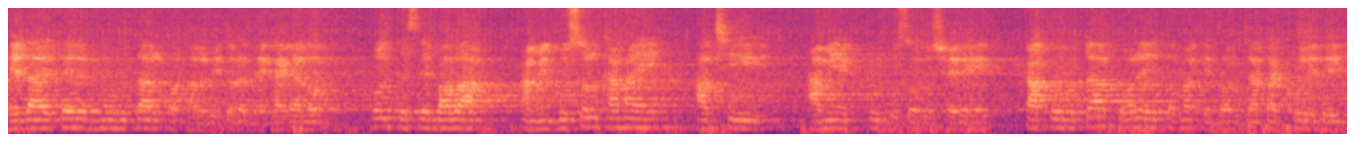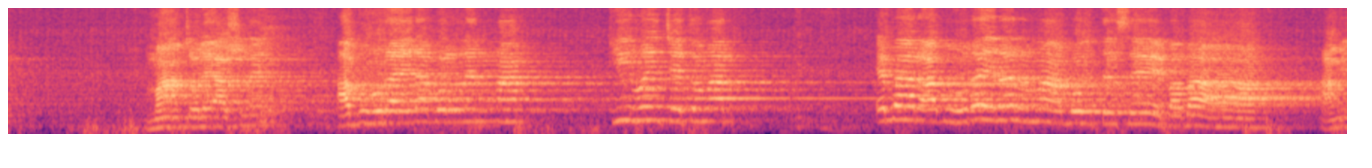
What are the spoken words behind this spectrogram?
হেদায়েতের নূর তার কথার ভিতরে দেখা গেল। বলতেছে, বাবা, আমি গোসলখানায় আছি। আমি একটু গোসল সেরে কাপড়টা পরে তোমাকে দরজাটা খুলে দেই। মা চলে আসলেন। আবু হুরাইরা বললেন, মা, কি হয়েছে তোমার? এবার আবু হুরাইরার মা বলতেছে, বাবা, আমি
